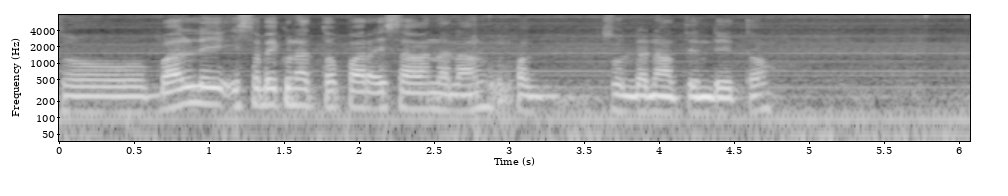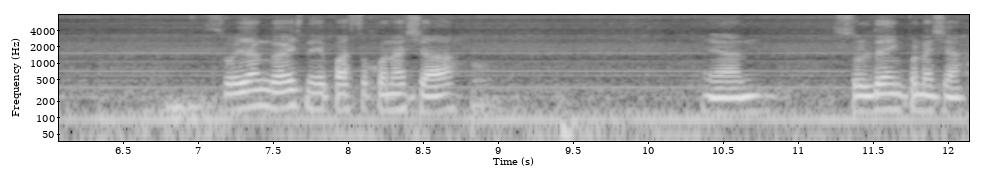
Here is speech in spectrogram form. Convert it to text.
So, bali, isabay ko na to para isa na lang pag sulda natin dito. So, ayan guys, naipasok ko na siya. Ayan. Suldahin ko na siya.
